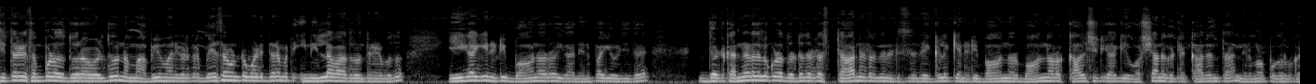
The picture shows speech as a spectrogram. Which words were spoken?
ಚಿತ್ರಗಳ ಸಂಪೂರ್ಣ ದೂರ ಉಳಿದು ನಮ್ಮ ಅಭಿಮಾನಿಗಳ ಹತ್ರ ಬೇಸರ ಉಂಟು ಮಾಡಿದ್ದಾರೆ ಮತ್ತು ಇನ್ನಿಲ್ಲವಾದರು ಅಂತ ಹೇಳ್ಬೋದು. ಹೀಗಾಗಿ ನಟಿ ಭಾವನವರು ಈಗ ನೆನಪಾಗಿ ಉಳಿದಿದ್ದಾರೆ. ದೊಡ್ಡ ಕನ್ನಡದಲ್ಲೂ ಕೂಡ ದೊಡ್ಡ ದೊಡ್ಡ ಸ್ಟಾರ್ ನಟರನ್ನು ನಟಿಸಿದ ಹೆಗ್ಗಳಿಕೆ ನಟಿ ಭಾವನವರು. ಭಾವನವರ ಕಾಲ್ ಶೀಟ್ಗಾಗಿ ವರ್ಷಾನುಗಟ್ಟಲೆ ಕಾದಂಥ ನಿರ್ಮಾಪಕರು ಗಂಟೆ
